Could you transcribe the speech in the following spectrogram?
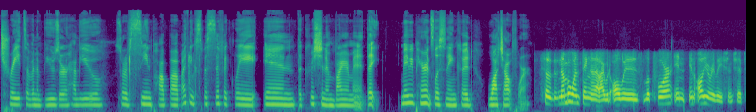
traits of an abuser have you sort of seen pop up? I think specifically in the Christian environment that maybe parents listening could watch out for so the number one thing that I would always look for in in all your relationships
